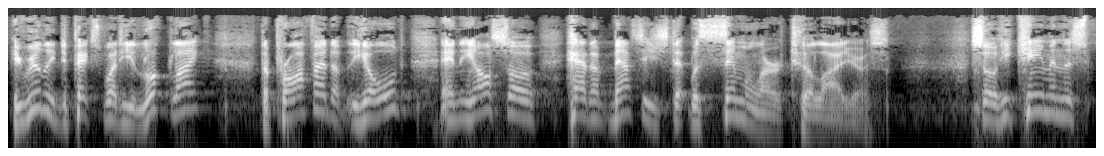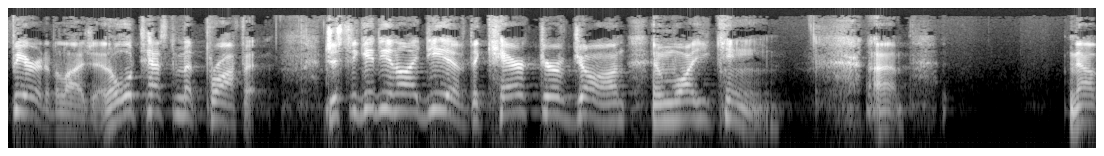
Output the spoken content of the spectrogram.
He really depicts what he looked like, the prophet of the old, and he also had a message that was similar to Elijah's. So he came in the spirit of Elijah, an Old Testament prophet, just to give you an idea of the character of John and why he came. Uh, now,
